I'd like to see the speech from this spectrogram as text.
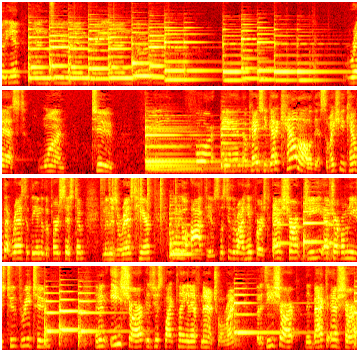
Do it again. And two and three and rest, one, two, three, four, and okay, so you've got to count all of this. So make sure you count that rest at the end of the first system, and then there's a rest here. We're going to go octaves. Let's do the right hand first. F sharp, G, F sharp. I'm going to use two, three, two, and then E sharp is just like playing an F natural, right? But it's E sharp, then back to F sharp,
